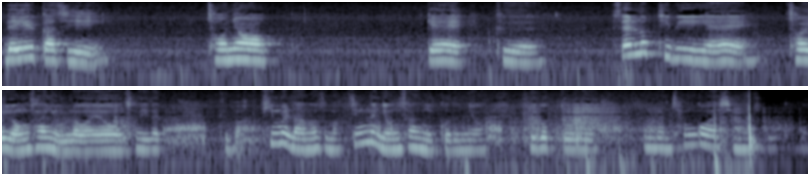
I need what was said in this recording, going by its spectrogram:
내일까지 저녁에 그 셀럽 TV에 저희 영상이 올라와요. 저희가 그 막 팀을 나눠서 막 찍는 영상이 있거든요. 그것도 한번 참고하시면 좋을 것 같아요.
